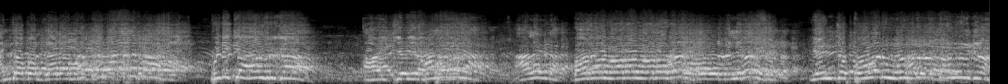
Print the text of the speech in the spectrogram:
அஞ்சு பர் ஜெயராமன் பிடிக்க ஆள் இருக்கா? ஐயா அழகுடா வெள்ளி காசு ஒண்ணு. எங்க பவர் ஒன்றரை தான் இருக்குடா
